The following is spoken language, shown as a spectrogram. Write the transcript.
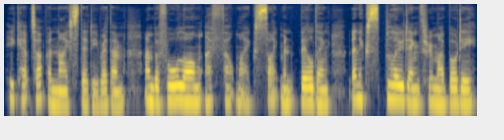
He kept up a nice steady rhythm, and before long I felt my excitement building, then exploding through my body.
